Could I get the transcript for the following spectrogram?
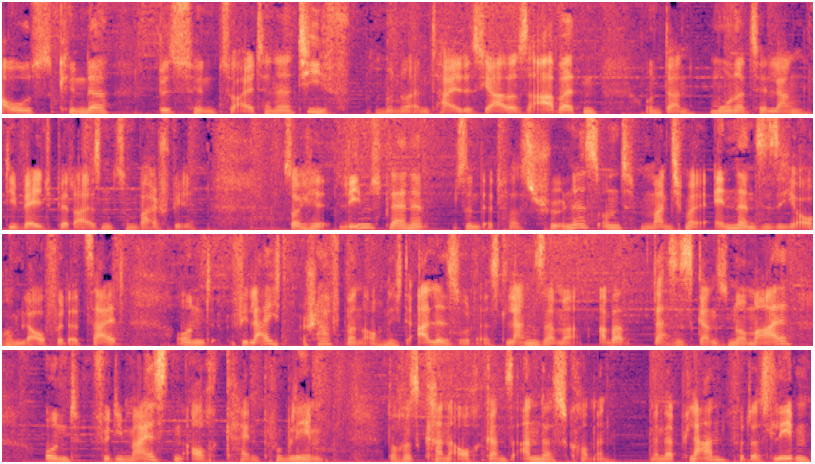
Haus, Kinder bis hin zu alternativ. Immer nur einen Teil des Jahres arbeiten und dann monatelang die Welt bereisen zum Beispiel. Solche Lebenspläne sind etwas Schönes und manchmal ändern sie sich auch im Laufe der Zeit und vielleicht schafft man auch nicht alles oder ist langsamer, aber das ist ganz normal und für die meisten auch kein Problem. Doch es kann auch ganz anders kommen, wenn der Plan für das Leben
